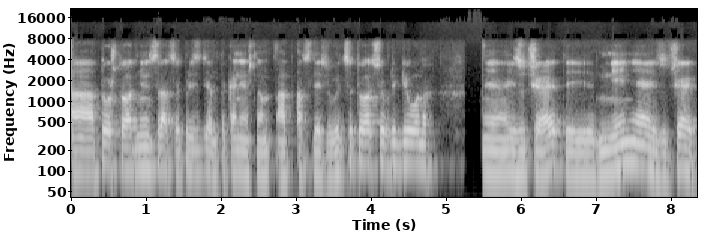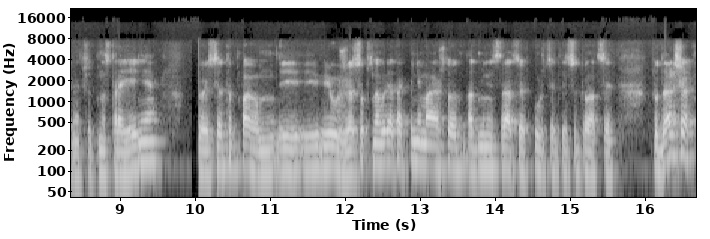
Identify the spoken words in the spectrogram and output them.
А то, что администрация президента, конечно, от, отслеживает ситуацию в регионах, э, изучает и мнение, изучает значит, настроение, то есть это и, и, и уже, собственно говоря, так понимаю, что администрация в курсе этой ситуации, то дальше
